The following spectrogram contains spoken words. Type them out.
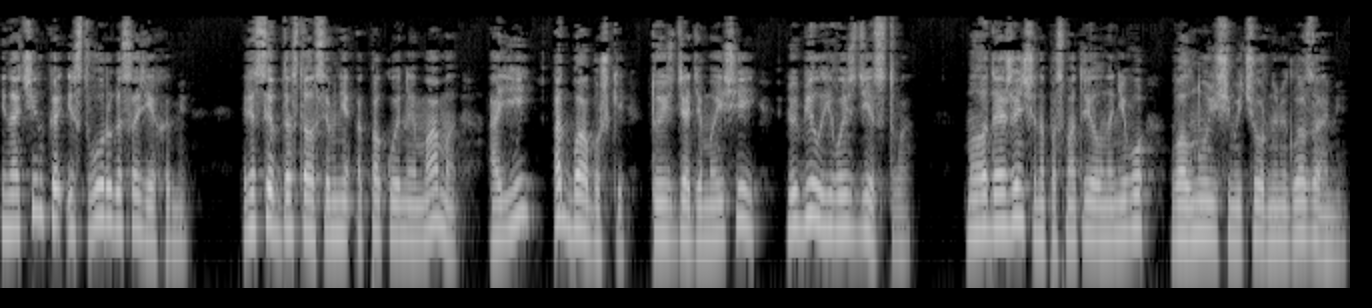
и начинка из творога с орехами. Рецепт достался мне от покойной мамы, а ей — от бабушки, то есть дядя Моисей любил его с детства. Молодая женщина посмотрела на него волнующими черными глазами.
